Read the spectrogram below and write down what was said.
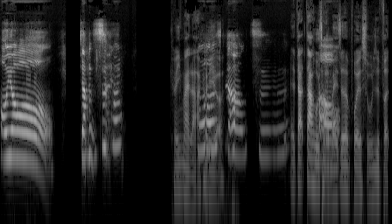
哦哟，想吃，可以买啦，可以了。想吃。哎、欸，大大湖草莓真的不会输日本。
